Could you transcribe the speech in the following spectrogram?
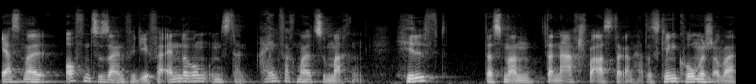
erstmal offen zu sein für die Veränderung und es dann einfach mal zu machen, hilft, dass man danach Spaß daran hat. Das klingt komisch, aber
